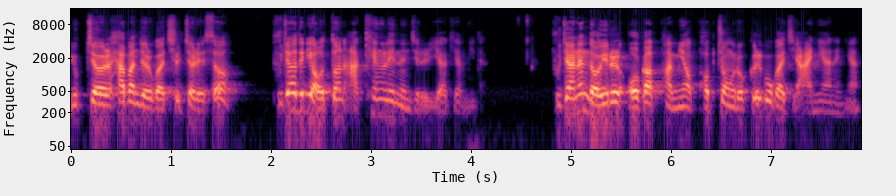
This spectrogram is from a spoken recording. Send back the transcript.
6절 하반절과 7절에서 부자들이 어떤 악행을 했는지를 이야기합니다. 부자는 너희를 억압하며 법정으로 끌고 가지 아니하느냐?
